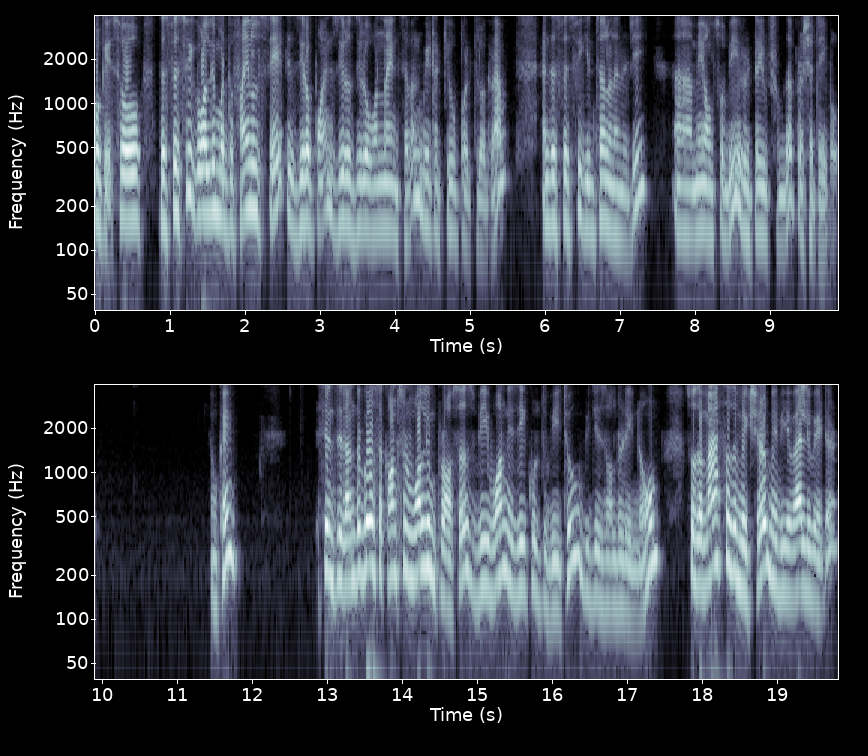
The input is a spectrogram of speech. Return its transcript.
Okay, so the specific volume at the final state is 0.00197 meter cube per kilogram and the specific internal energy uh, may also be retrieved from the pressure table. Okay. Since it undergoes a constant volume process, V1 is equal to V2 which is already known. So, the mass of the mixture may be evaluated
